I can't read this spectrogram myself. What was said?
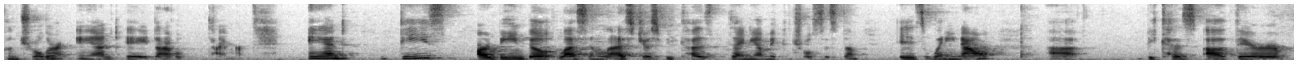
controller and a dial timer. And these are being built less and less just because the dynamic control system is winning out uh, because of their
